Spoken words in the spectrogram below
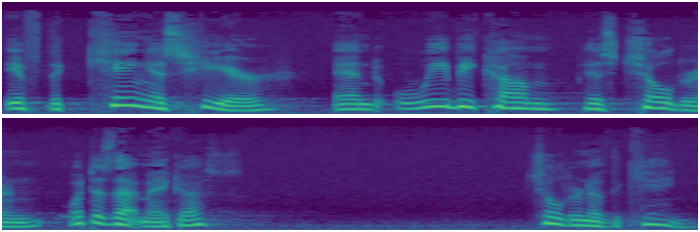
if the king is here and we become his children, what does that make us? Children of the king.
